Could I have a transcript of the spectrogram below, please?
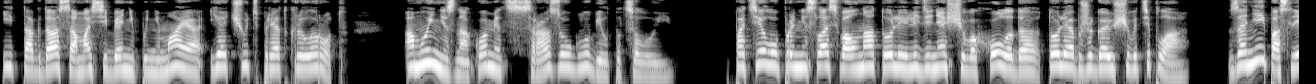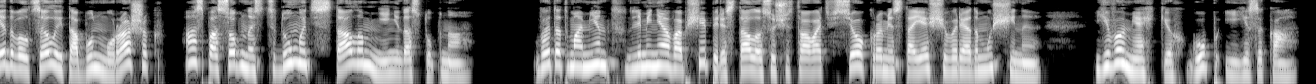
И тогда, сама себя не понимая, я чуть приоткрыла рот. А мой незнакомец сразу углубил поцелуй. По телу пронеслась волна то ли леденящего холода, то ли обжигающего тепла. За ней последовал целый табун мурашек, а способность думать стала мне недоступна. В этот момент для меня вообще перестало существовать все, кроме стоящего рядом мужчины, его мягких губ и языка.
